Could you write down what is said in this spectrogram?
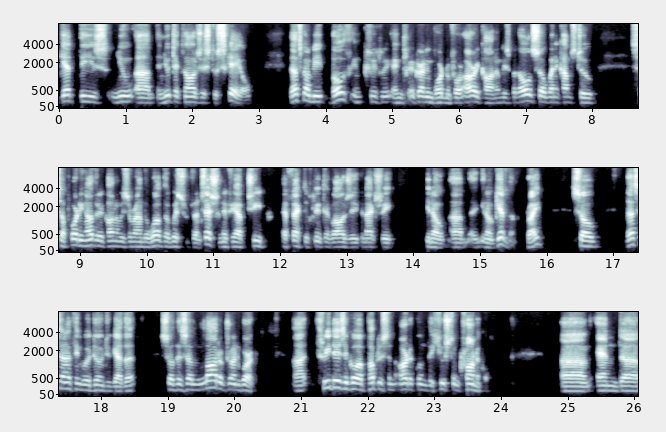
get these new uh, new technologies to scale, that's going to be both incredibly, incredibly important for our economies, but also when it comes to supporting other economies around the world that wish to transition. If you have cheap, effective, clean technology, you can actually, you know, um, you know, give them right. So that's another thing we're doing together. So there's a lot of joint work. Uh, three days ago, I published an article in the Houston Chronicle. Uh, and uh,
